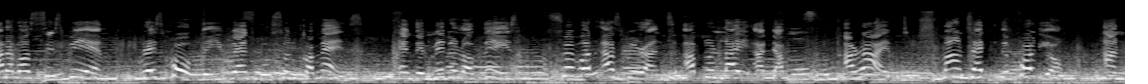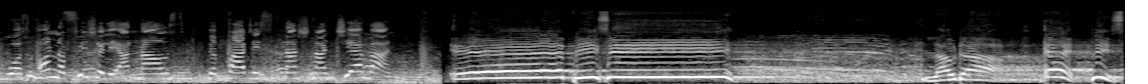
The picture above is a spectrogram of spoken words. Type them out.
at about 6 p.m. raised hope the event will soon commence. In the middle of this, favored aspirant Abdullahi Adamu arrived, mounted the podium, and was unofficially announced the party's national chairman. APC! Louder. APC.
